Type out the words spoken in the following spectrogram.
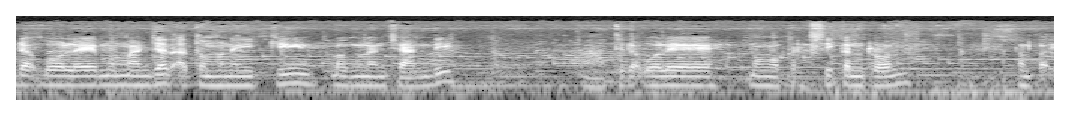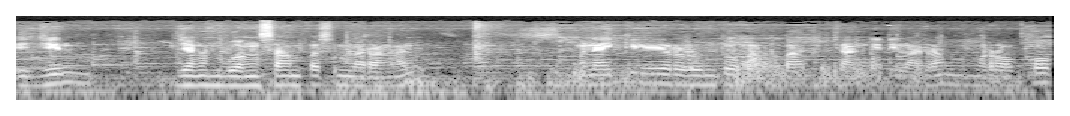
Tidak boleh memanjat atau menaiki bangunan candi. Nah, tidak boleh mengoperasikan drone tanpa izin. Jangan buang sampah sembarangan. Menaiki reruntuhan batu candi dilarang merokok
